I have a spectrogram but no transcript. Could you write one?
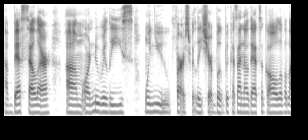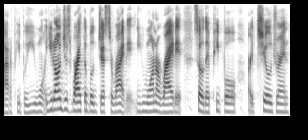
a bestseller um, or new release when you first release your book because I know that's a goal of a lot of people. You want you don't just write the book just to write it. You want to write it so that people or children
